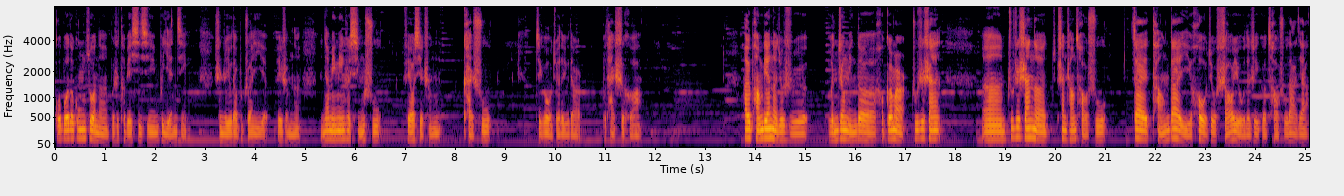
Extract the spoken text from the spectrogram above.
国博的工作呢不是特别细心、不严谨，甚至有点不专业。为什么呢？人家明明是行书，非要写成楷书，这个我觉得有点不太适合啊。还有旁边呢，就是文征明的好哥们儿朱之山。嗯，朱之山呢擅长草书，在唐代以后就少有的这个草书大家，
